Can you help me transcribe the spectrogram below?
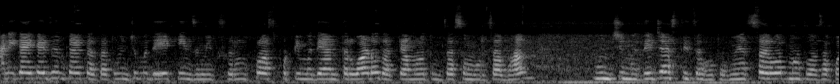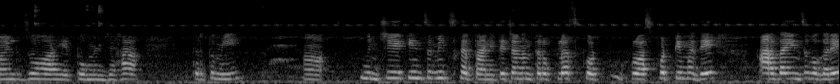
आणि काही काही जण काय करतात उंचीमध्ये एक इंच मिक्स करून क्रॉसपट्टीमध्ये अंतर वाढवतात. त्यामुळे तुमचा समोरचा भाग उंचीमध्ये जास्तीचा होतो. म्हणजे सर्वात महत्त्वाचा पॉईंट जो आहे तो म्हणजे हा. तर तुम्ही उंची एक इंच मिक्स करता आणि त्याच्यानंतर प्लस कोट क्रॉसपट्टीमध्ये अर्धा इंच वगैरे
